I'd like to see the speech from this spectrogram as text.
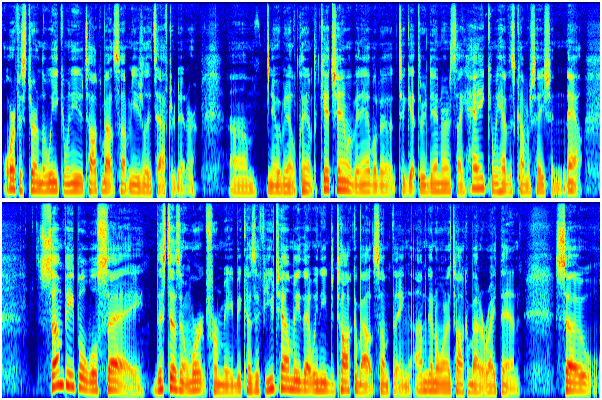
Or if it's during the week and we need to talk about something, usually it's after dinner. Um, you know, we've been able to clean up the kitchen, we've been able to, to get through dinner. It's like, hey, can we have this conversation now? Some people will say, This doesn't work for me because if you tell me that we need to talk about something, I'm going to want to talk about it right then. So,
